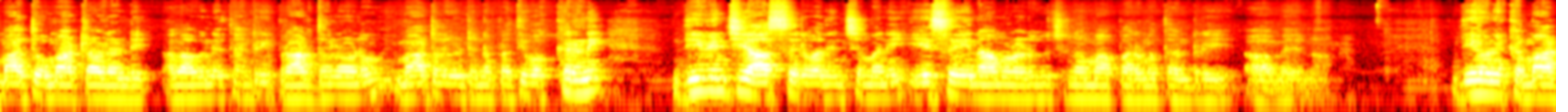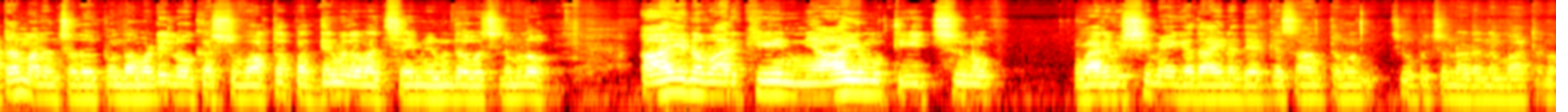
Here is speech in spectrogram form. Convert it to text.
మాతో మాట్లాడండి. అలాగనే తండ్రి ఈ ప్రార్థనలోను ఈ మాటలు వింటున్న ప్రతి ఒక్కరిని దీవించి ఆశీర్వదించమని ఏసై నామను అడుగుచున్న మా పరమ తండ్రి. ఆమె దేవుని యొక్క మాట మనం చదువుకుందామండి. లోకస్సు వార్త పద్దెనిమిదవ అధ్యాయం ఎనిమిదవ వచనంలో ఆయన వారికి న్యాయము తీర్చును. వారి విషయమే కదా ఆయన దీర్ఘశాంతము చూపుచున్నాడన్న మాటను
